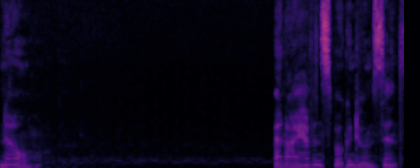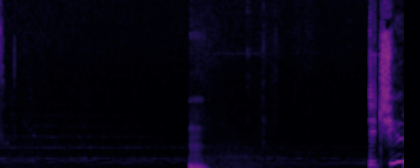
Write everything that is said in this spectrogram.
No. And I haven't spoken to him since. Hmm. Did you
